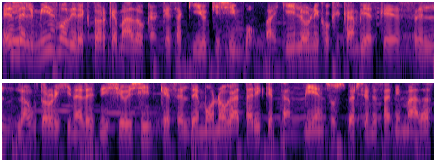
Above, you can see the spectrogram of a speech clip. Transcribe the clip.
Es Sí. del mismo director que Madoka, que es Akiyuki Shimbo. Aquí lo único que cambia es que es el, el autor original es Nishio Ishin, que es el de Monogatari, que también sus versiones animadas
